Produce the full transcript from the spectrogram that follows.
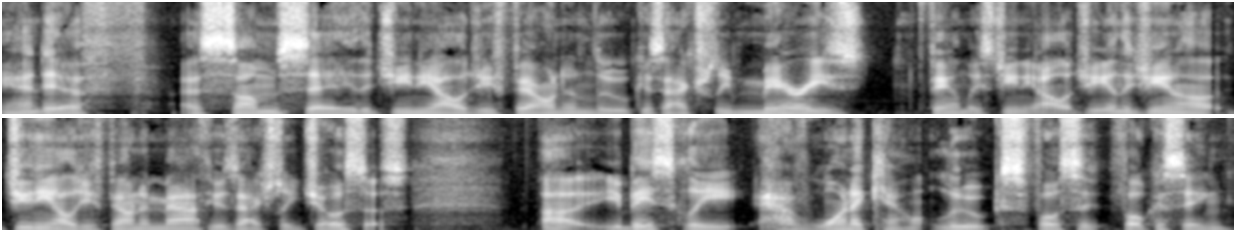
And if, as some say, the genealogy found in Luke is actually Mary's family's genealogy, and the gene- genealogy found in Matthew is actually Joseph's, uh, you basically have one account, Luke's, fo- focusing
